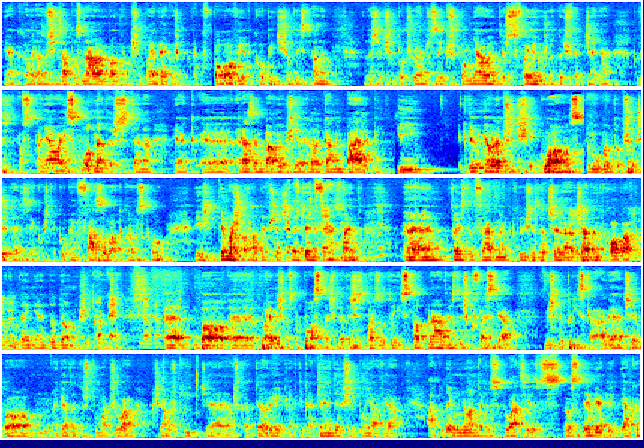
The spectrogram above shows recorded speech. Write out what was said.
e, jak od razu się zapoznałem, bo on tam się pojawia jakoś tak w połowie, około 50 strony, to też tak się poczułem, że sobie przypomniałem też swoje różne doświadczenia. To jest taka wspaniała i smutna też scena, jak e, razem bawią się lalkami Barbie. I Gdybym miał lepszy dzisiaj głos, to mógłbym to przeczytać z jakąś taką emfazą aktorską. Jeśli ty masz ochotę przeczytać ten fragment, Mhm. e, to jest ten fragment, który się zaczyna żaden chłopak i tutaj nie do domu się kończy. Dobra. E, bo e, pojawia się po prostu postać, która też jest bardzo tutaj istotna, to jest też kwestia, myślę, bliska Agacie, bo mm, Agata też tłumaczyła książki, gdzie na przykład teoria i praktyka gender się pojawia, a tutaj miałam taką sytuację z, no, z tym, jak, jak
